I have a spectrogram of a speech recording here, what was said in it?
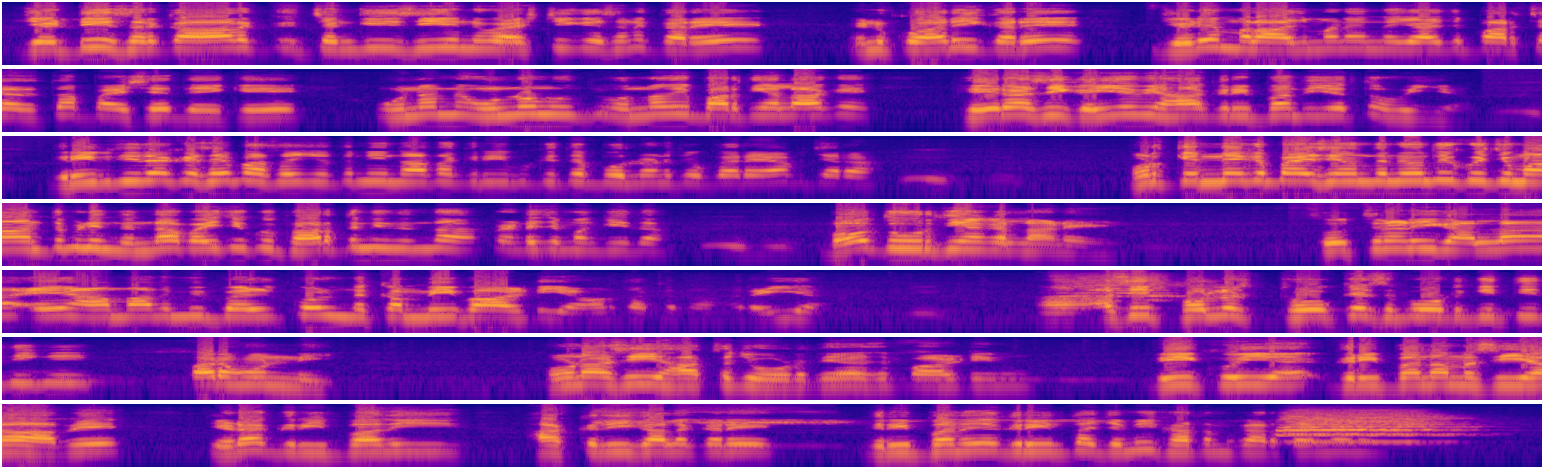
ਜੇਡੀ ਸਰਕਾਰ ਚੰਗੀ ਸੀ ਇਨਵੈਸਟੀਗੇਸ਼ਨ ਕਰੇ ਇਨਕੁਆਇਰੀ ਕਰੇ, ਜਿਹੜੇ ਮੁਲਾਜ਼ਮਾਂ ਨੇ ਨਜਾਇਜ਼ ਪਰਚਾ ਦਿੱਤਾ, ਪੈਸੇ ਦੇ ਕੇ, ਉਹਨਾਂ ਨੇ ਉਹਨਾਂ ਨੂੰ ਉਹਨਾਂ ਦੀ ਵਰਦੀਆਂ ਲਾ ਕੇ, ਫੇਰ ਅਸੀਂ ਕਹੀਏ ਵੀ ਹਾਂ, ਗਰੀਬਾਂ ਦੀ ਜਿੱਤ ਹੋਈ ਆ। ਗਰੀਬ ਦੀ ਤਾਂ ਕਿਸੇ ਪਾਸੇ ਜਿੱਤ ਨਹੀਂ, ਨਾ ਤਾਂ ਗਰੀਬ ਕਿਤੇ ਬੋਲਣ ਜੋਗਾ ਰਿਹਾ ਵਿਚਾਰਾ। ਹੁਣ ਕਿੰਨੇ ਕ ਪੈਸੇ ਹੁੰਦੇ ਨੇ, ਉਹਦੀ ਕੋਈ ਜ਼ਮਾਨਤ ਵੀ ਨਹੀਂ ਦਿੰਦਾ ਬਾਈ ਜੀ, ਕੋਈ ਫਰਦ ਨਹੀਂ ਦਿੰਦਾ ਪਿੰਡ 'ਚ ਮੰਗੀ ਦਾ। ਬਹੁਤ ਦੂਰ ਦੀਆਂ ਗੱਲਾਂ ਨੇ ਇਹ। ਸੋਚਣ ਵਾਲੀ ਗੱਲ ਆ, ਇਹ ਆਮ ਆਦਮੀ ਬਿਲਕੁਲ ਨਕੰਮੀ ਪਾਰਟੀ ਆ ਹੁਣ ਤੱਕ ਤਾਂ, ਰਹੀ ਆ। ਅਸੀਂ ਫੁੱਲ ਠੋਕ ਕੇ ਸਪੋਰਟ ਕੀਤੀ ਸੀਗੀ, ਪਰ ਹੁਣ ਨਹੀਂ। ਹੁਣ ਅਸੀਂ ਹੱਥ ਜੋੜਦੇ ਆ ਇਸ ਪਾਰਟੀ ਨੂੰ ਵੀ ਕੋਈ ਗਰੀਬਾਂ ਦਾ ਮਸੀਹਾ ਆਵੇ, ਜਿਹੜਾ ਗਰੀਬਾਂ ਦੀ ਹੱਕ ਦੀ ਗੱਲ ਕਰੇ, ਗਰੀਬਾਂ ਦੇ ਗਰੀਬ ਤਾਂ ਜਮੀ ਖਤਮ ਕਰਤਾ ਇਹਨਾਂ ਨੇ।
